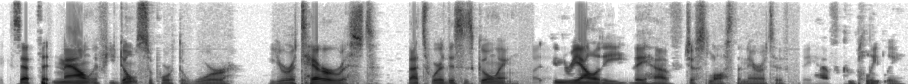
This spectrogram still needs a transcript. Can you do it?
Except that now, if you don't support the war, you're a terrorist. That's where this is going. But in reality, they have just lost the narrative. They have completely,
